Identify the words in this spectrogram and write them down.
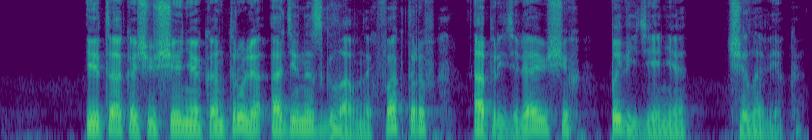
Итак, ощущение контроля – один из главных факторов, определяющих поведение человека.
